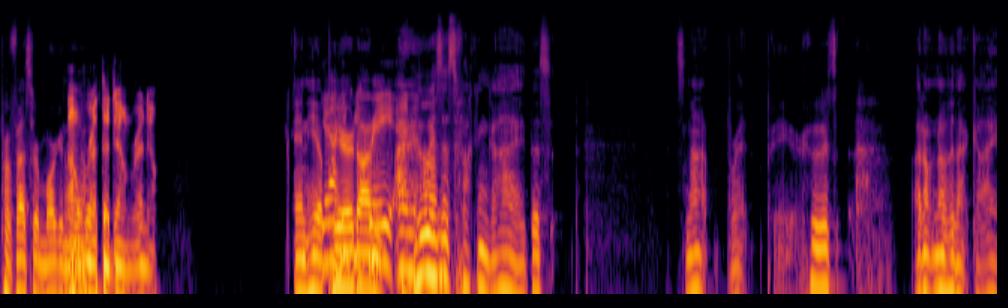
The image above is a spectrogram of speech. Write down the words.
Professor Morgan. Reynolds. I'll write that down right now and he yeah, appeared on. And, who um, is this fucking guy? This. It's not Bret Baier. Who is? I don't know who that guy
